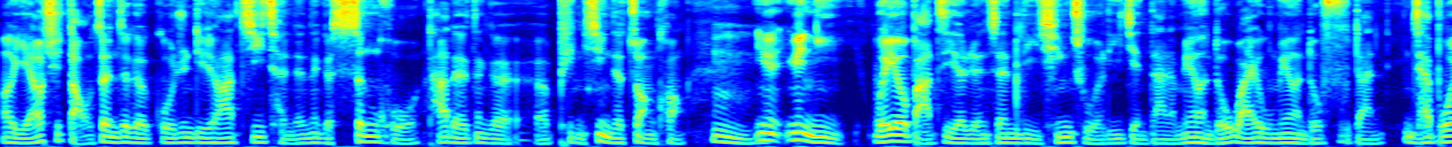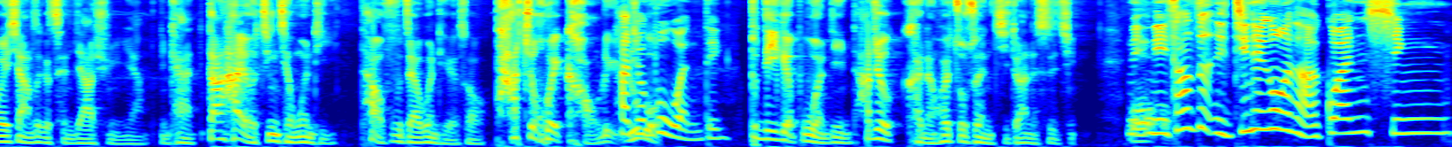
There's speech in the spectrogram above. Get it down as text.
哦，也要去导正这个国军弟兄他基层的那个生活，他的那个呃品性的状况。嗯，因为因为你唯有把自己的人生理清楚了、理简单了，没有很多外物，没有很多负担，你才不会像这个陈家勋一样。你看，当他有金钱问题，他有负债问题的时候，他就会考虑，他就不稳定。不，第一个不稳定，他就可能会做出很极端的事情。你你上次你今天跟我讲的关心，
